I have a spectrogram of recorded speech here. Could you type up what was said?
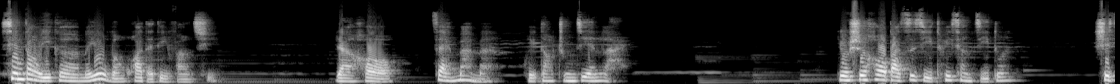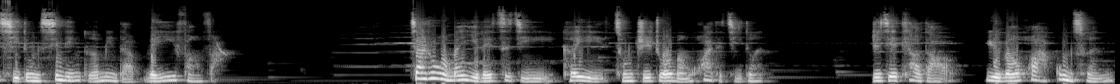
先到一个没有文化的地方去，然后再慢慢回到中间来。有时候把自己推向极端，是启动心灵革命的唯一方法。假如我们以为自己可以从执着文化的极端，直接跳到与文化共存。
